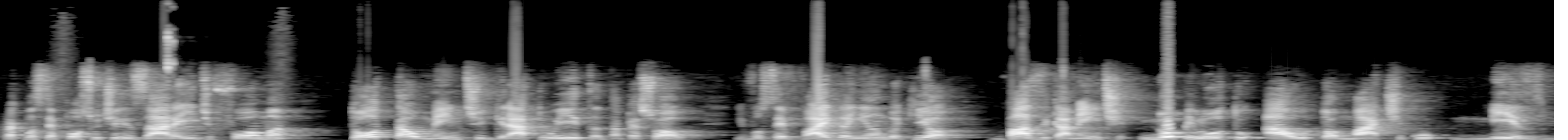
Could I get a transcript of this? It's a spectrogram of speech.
para que você possa utilizar aí de forma totalmente gratuita, tá pessoal? E você vai ganhando aqui, ó, basicamente no piloto automático mesmo.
